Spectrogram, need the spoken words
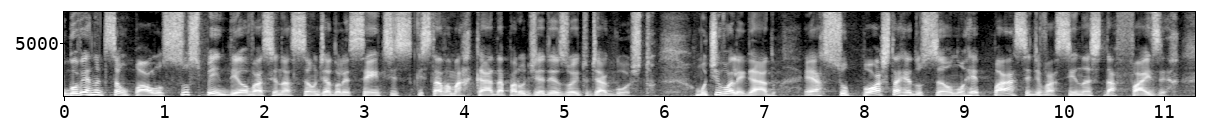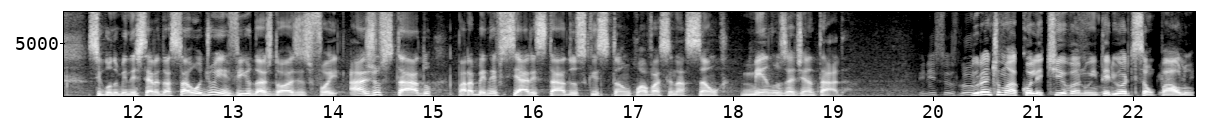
O governo de São Paulo suspendeu a vacinação de adolescentes que estava marcada para o dia 18 de agosto. O motivo alegado é a suposta redução no repasse de vacinas da Pfizer. Segundo o Ministério da Saúde, o envio das doses foi ajustado para beneficiar estados que estão com a vacinação menos adiantada. Durante uma coletiva no interior de São Paulo,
